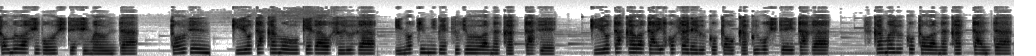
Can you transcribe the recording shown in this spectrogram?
務は死亡してしまうんだ。当然、清高も大怪我をするが、命に別状はなかったぜ。清高は逮捕されることを覚悟していたが、捕まることはなかったんだ。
